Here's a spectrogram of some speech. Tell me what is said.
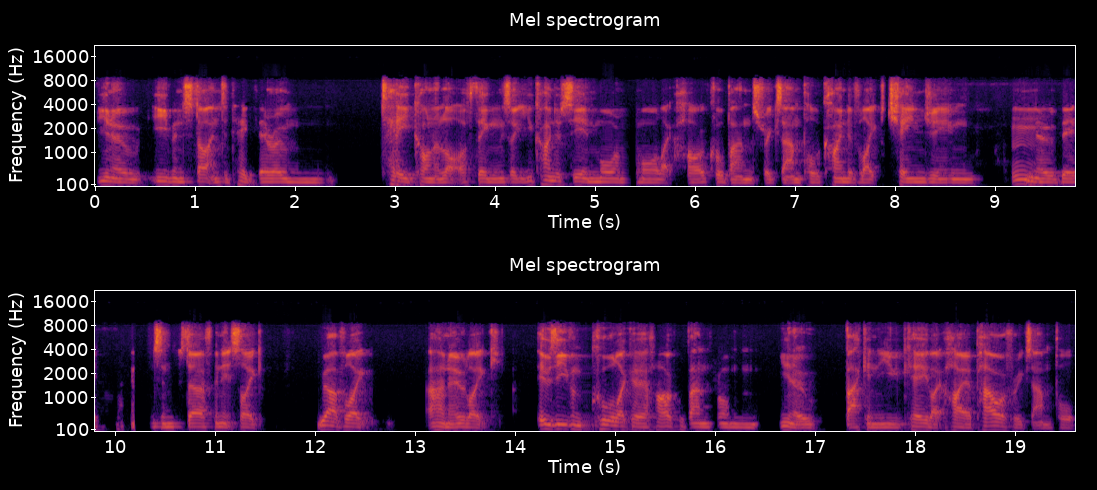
you know, even starting to take their own take on a lot of things. Like you kind of seeing more and more like hardcore bands, for example, kind of like changing, mm. you know, this and stuff. And it's like you have like I don't know, like it was even cool, like a hardcore band from you know back in the UK, like Higher Power, for example.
